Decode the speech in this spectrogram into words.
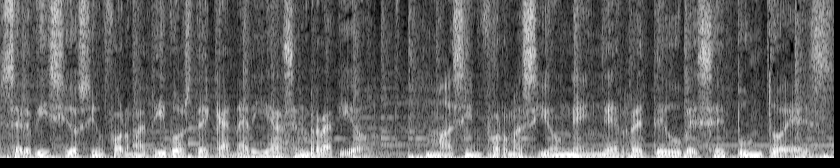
Servicios informativos de Canarias Radio. Más información en rtvc.es.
